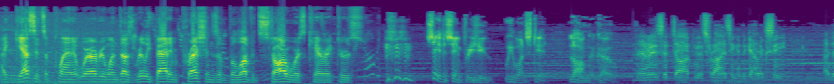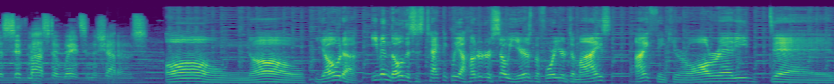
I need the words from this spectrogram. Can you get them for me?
I guess it's a planet where everyone does really bad impressions of beloved Star Wars characters. Say the same for you. We once did, long ago. There is a darkness rising in the galaxy, and the Sith Master waits in the shadows. Oh no. Yoda, even though this is technically a hundred or so years before your demise, I think you're already dead.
